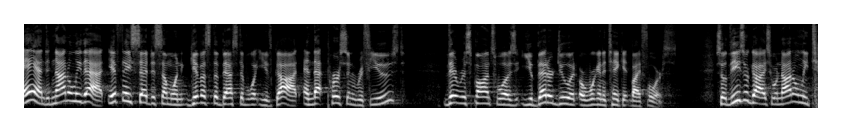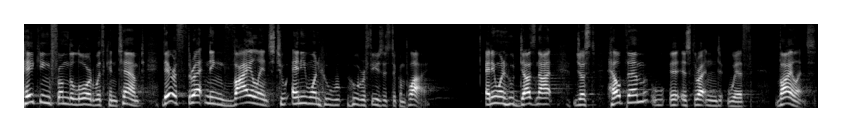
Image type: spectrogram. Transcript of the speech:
And not only that, if they said to someone, Give us the best of what you've got, and that person refused, their response was, You better do it or we're going to take it by force. So these are guys who are not only taking from the Lord with contempt, they're threatening violence to anyone who, who refuses to comply. Anyone who does not just help them is threatened with violence.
